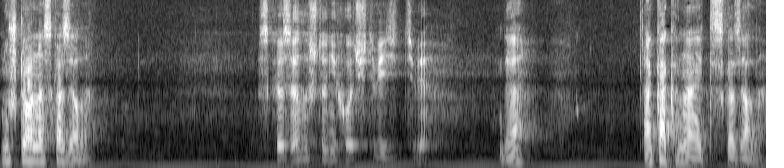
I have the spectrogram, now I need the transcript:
Ну, что она сказала? Сказала, что не хочет видеть тебя. Да? А как она это сказала?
